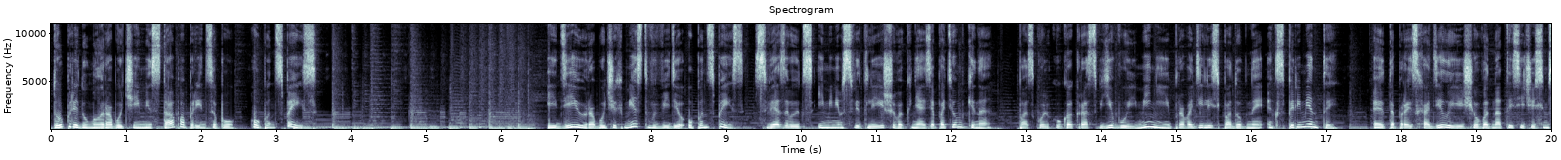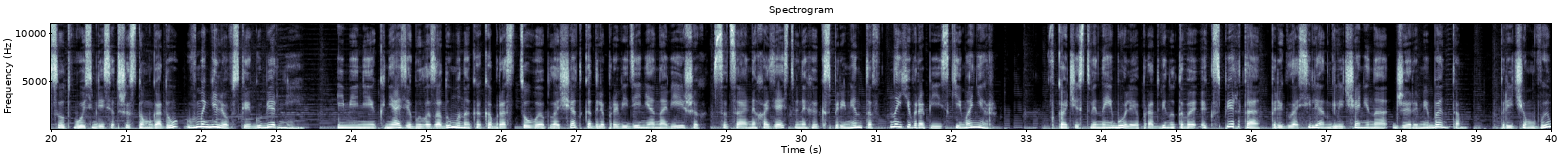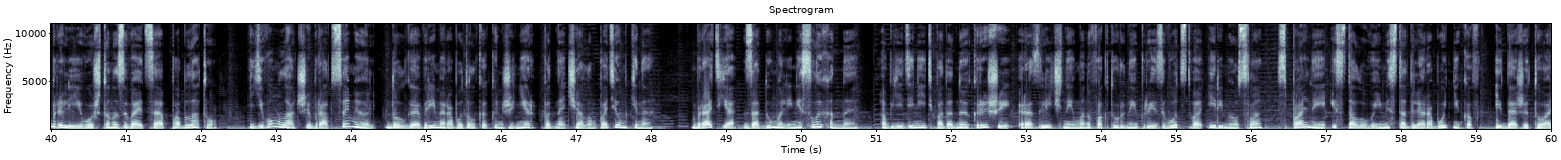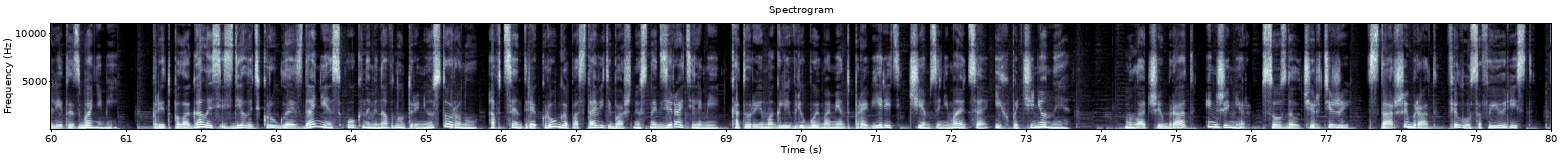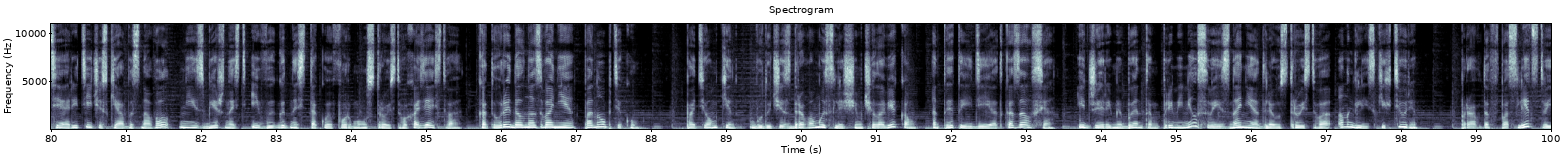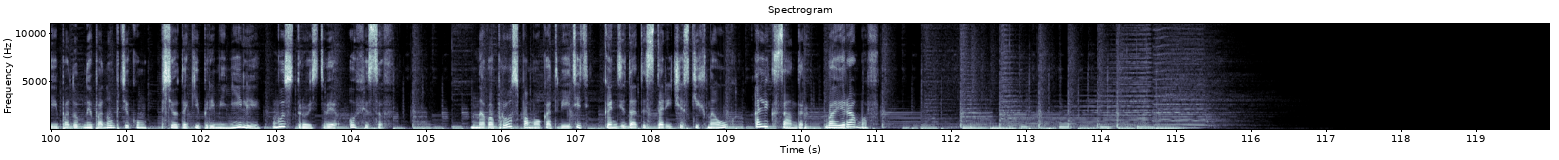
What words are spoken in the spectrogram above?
кто придумал рабочие места по принципу Open Space. Идею рабочих мест в виде Open Space связывают с именем светлейшего князя Потемкина, поскольку как раз в его имении проводились подобные эксперименты. Это происходило еще в 1786 году в Могилевской губернии. Имение князя было задумано как образцовая площадка для проведения новейших социально-хозяйственных экспериментов на европейский манер. В качестве наиболее продвинутого эксперта пригласили англичанина Джереми Бентом. Причем выбрали его, что называется, по блату – его младший брат Сэмюэль долгое время работал как инженер под началом Потемкина. Братья задумали неслыханное – объединить под одной крышей различные мануфактурные производства и ремесла, спальные и столовые места для работников и даже туалеты с банями – Предполагалось сделать круглое здание с окнами на внутреннюю сторону, а в центре круга поставить башню с надзирателями, которые могли в любой момент проверить, чем занимаются их подчиненные. Младший брат, инженер, создал чертежи. Старший брат, философ и юрист, теоретически обосновал неизбежность и выгодность такой формы устройства хозяйства, который дал название паноптикум Потемкин, будучи здравомыслящим человеком, от этой идеи отказался, и Джереми Бентом применил свои знания для устройства английских тюрем. Правда, впоследствии подобный паноптикум все-таки применили в устройстве офисов. На вопрос помог ответить кандидат исторических наук Александр Байрамов.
